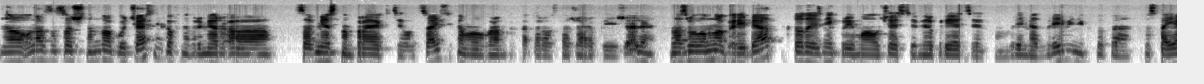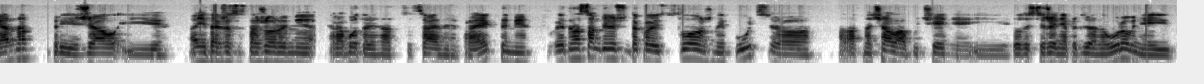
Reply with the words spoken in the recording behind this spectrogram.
у нас достаточно много участников, например, в совместном проекте вот с Айсиком, в рамках которого стажеры приезжали. У нас было много ребят, кто-то из них принимал участие в мероприятиях там, время от времени, кто-то постоянно приезжал, и они также со стажерами работали над социальными проектами. Это на самом деле очень такой сложный путь, от начала обучения и до достижения определенного уровня, и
